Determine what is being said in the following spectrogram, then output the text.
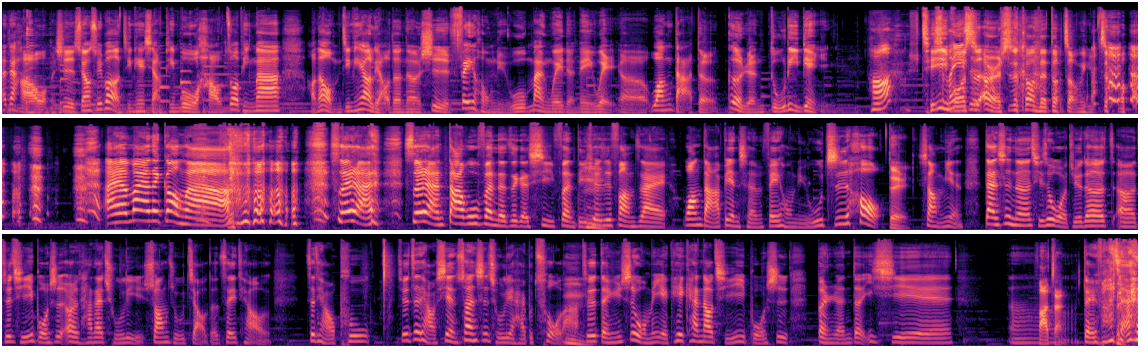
大家好，我们是虽阳虽报，今天想听部好作品吗？好，那我们今天要聊的呢是绯红女巫漫威的那一位呃汪达的个人独立电影。哈，奇异博士二失控的多种宇宙。哎呀妈呀，那够啦！虽然虽然大部分的这个戏份的确是放在汪达变成绯红女巫之后对上面，对但是呢，其实我觉得呃，就奇异博士二他在处理双主角的这条这条铺，就是这条线算是处理还不错啦，嗯、就是等于是我们也可以看到奇异博士本人的一些。嗯，发展对发展，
